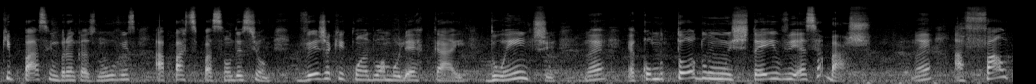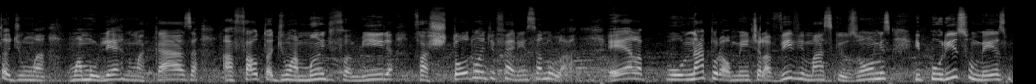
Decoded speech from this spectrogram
que passe em brancas nuvens a participação desse homem. Veja que quando uma mulher cai doente, né, é como todo um esteio viesse abaixo. Né? A falta de uma, uma mulher numa casa, a falta de uma mãe de família faz toda uma diferença no lar. Ela, naturalmente, ela vive mais que os homens e por isso mesmo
